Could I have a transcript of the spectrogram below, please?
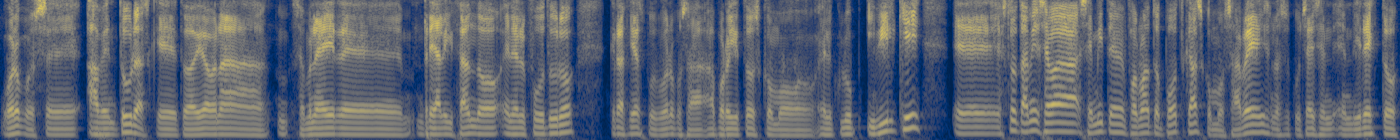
Bueno, pues eh, aventuras que todavía van a, se van a ir eh, realizando en el futuro gracias pues bueno pues a, proyectos como el Club Ibilki. Eh, esto también se va se emite en formato podcast, como sabéis, nos escucháis en, directo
